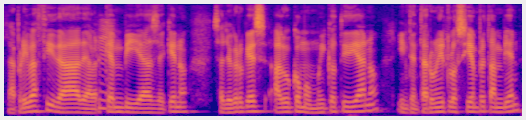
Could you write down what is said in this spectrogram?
la privacidad, de a ver qué Mm. envías, de qué no. O sea, yo creo que es algo como muy cotidiano, intentar unirlo siempre también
